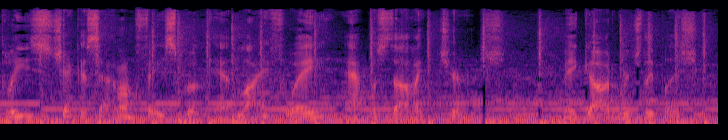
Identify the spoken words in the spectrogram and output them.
please check us out on Facebook at Lifeway Apostolic Church. May God richly bless you.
